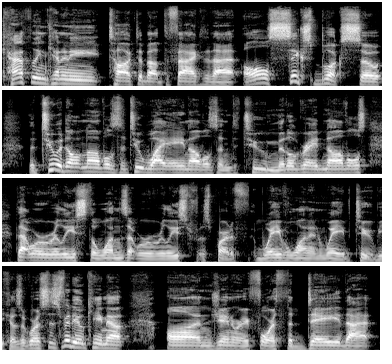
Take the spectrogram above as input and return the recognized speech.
Kathleen Kennedy talked about the fact that all six books, so the two adult novels, the two YA novels, and the two middle grade novels that were released, the ones that were released as part of Wave 1 and Wave 2, because of course this video came out on January 4th, the day that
